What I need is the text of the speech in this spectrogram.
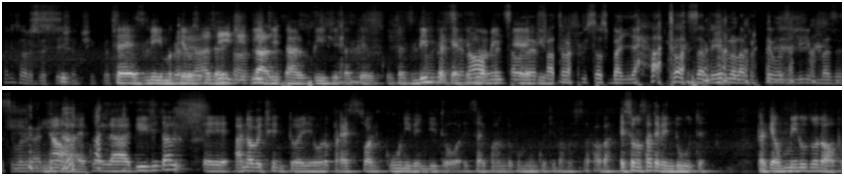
Quali sono le PlayStation 5 C'è Slim, che lo scusa, digital. digital, digital, che, scusa, Slim No, perché se no effettivamente pensavo di aver più- fatto l'acquisto sbagliato a saperlo la prendevo slim se si voleva No, dire. è quella digital è a 900 euro presso alcuni venditori, sai quando comunque ti fa questa roba. E sono state vendute, perché un minuto dopo,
